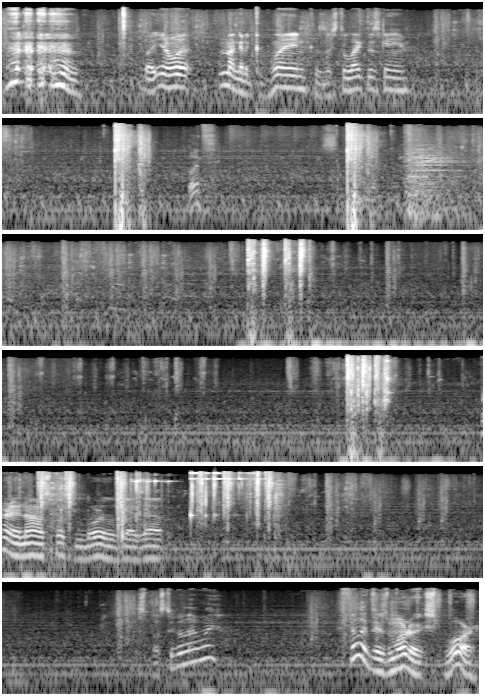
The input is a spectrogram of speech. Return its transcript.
but you know what? I'm not gonna complain, because I still like this game. What? I don't even know how I'm supposed to lure those guys out. Supposed to go that way? I feel like there's more to explore.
